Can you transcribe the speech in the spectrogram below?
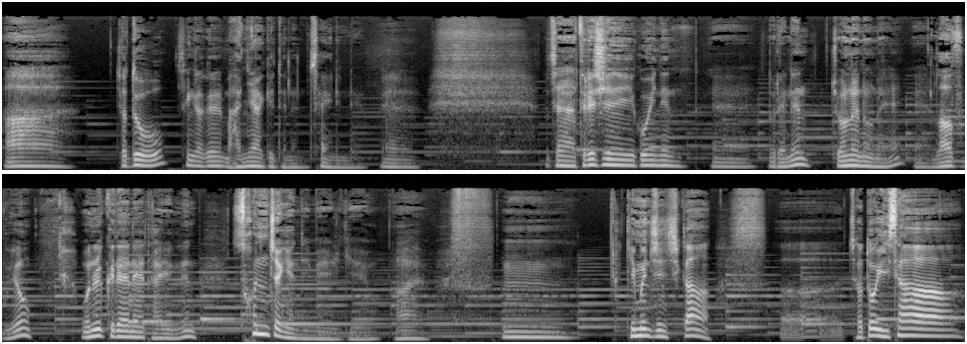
아, 저도 생각을 많이 하게 되는 사연이네요. 예. 자, 들으시고 있는 예, 노래는 존 레논의 예, Love고요. 오늘 그대안의 다이어리는 손정현님의 일기예요. 아유, 음, 김은진 씨가 어, 저도 이사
